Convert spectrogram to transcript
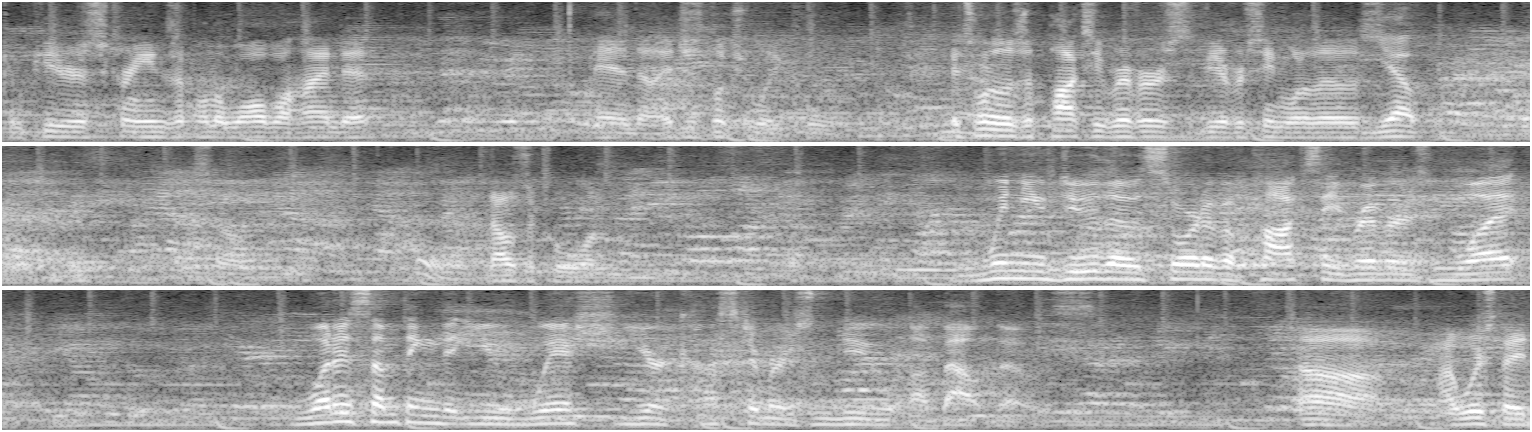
computer screens up on the wall behind it. And uh, it just looks really cool. It's one of those epoxy rivers. Have you ever seen one of those? Yep. So that was a cool one. When you do those sort of epoxy rivers, what what is something that you wish your customers knew about those? Uh, I wish they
